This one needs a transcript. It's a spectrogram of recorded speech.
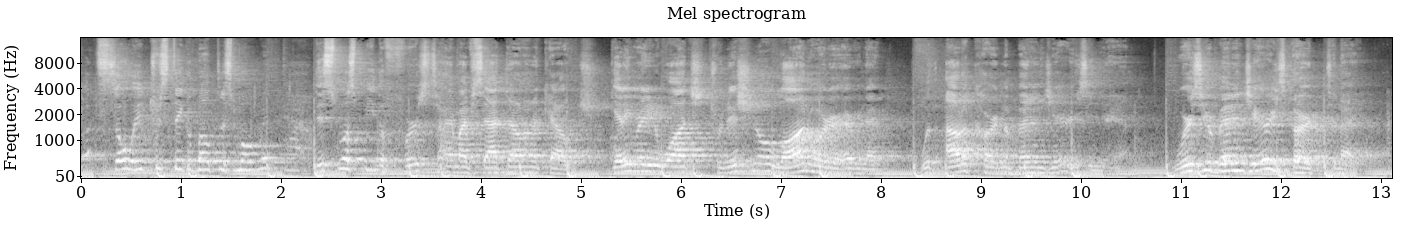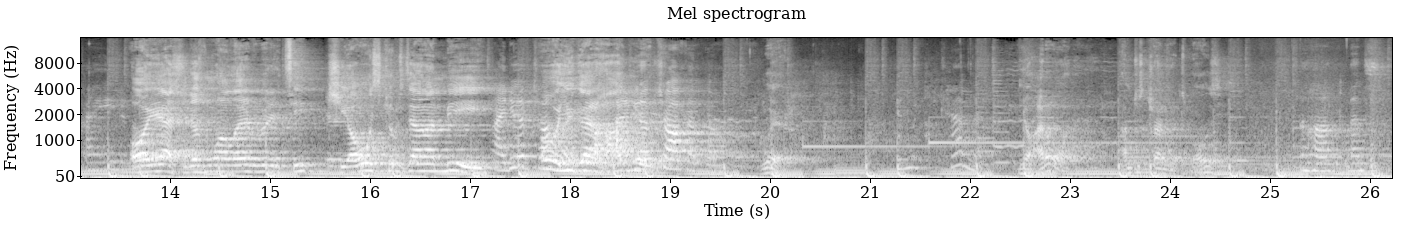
what's so interesting about this moment? This must be the first time I've sat down on a couch, getting ready to watch traditional Law and Order every night, without a carton of Ben and Jerry's in your hand. Where's your Ben and Jerry's carton tonight? I ate it. Oh yeah, she doesn't want to let everybody see. She always comes down on me. I do have chocolate. Oh, you got a hot I do have chocolate though. Where? In the cabinet. No, I don't want it. I'm just trying to expose you. Uh huh. That's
